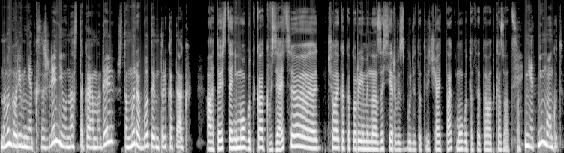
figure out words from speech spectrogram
Но мы говорим, нет, к сожалению, у нас такая модель, что мы работаем только так. А, то есть они могут как взять э, человека, который именно за сервис будет отвечать, так могут от этого отказаться? Нет, не могут.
